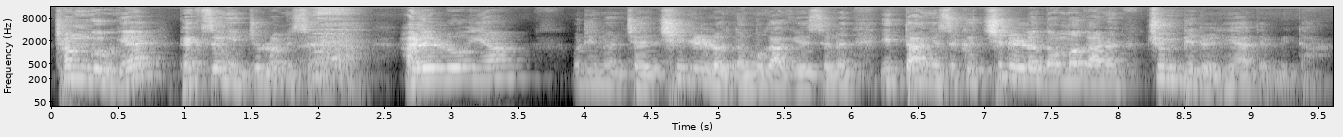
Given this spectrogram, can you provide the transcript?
천국의 백성인 줄로 믿습니다. 할렐루야. 우리는 제 7일로 넘어가기 위해서는 이 땅에서 그 7일로 넘어가는 준비를 해야 됩니다.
